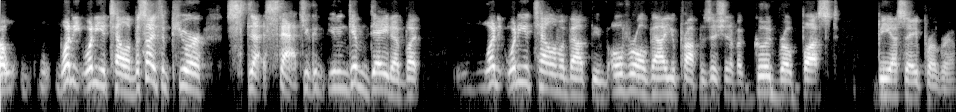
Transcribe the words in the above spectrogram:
But what do you, what do you tell them besides the pure st- stats? You can you can give them data, but what what do you tell them about the overall value proposition of a good, robust BSA program?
